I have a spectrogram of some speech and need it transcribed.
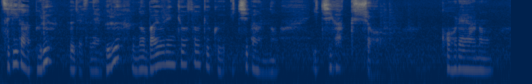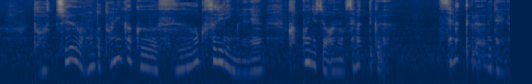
次がブルーフですね。ブルーフのバイオリン協奏曲1番の1楽章。これあの途中が本当とにかくすごくスリリングでねかっこいいんですよ。あの迫ってくる。迫ってくるみたいな。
